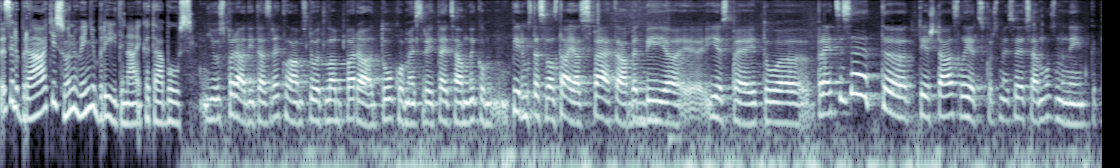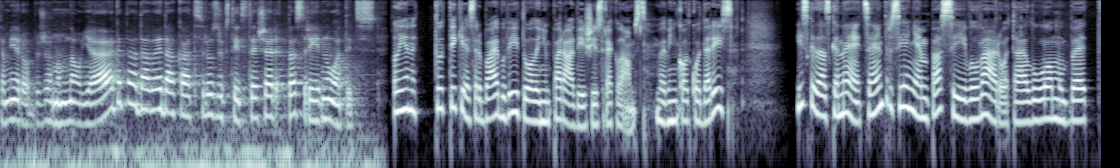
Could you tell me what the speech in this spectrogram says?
Tas ir brāķis, un viņa brīdināja, ka tā būs. Jūs parādītās reklāmas ļoti labi parāda to, ko mēs arī teicām likuma. Pirms tas vēl stājās spēkā, bet bija iespēja to precizēt. Tieši tās lietas, kuras mēs veicām uzmanību, ka tam ierobežojumam nav jēga tādā veidā, kā tas ir uzrakstīts, tieši ar, tas arī ir noticis. Liena, tu tikies ar Baibu Vitoļiņu un parādīji šīs reklāmas. Vai viņi kaut ko darīs? Izskatās, ka nē, centrs ieņem pasīvu vērotāju lomu, bet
